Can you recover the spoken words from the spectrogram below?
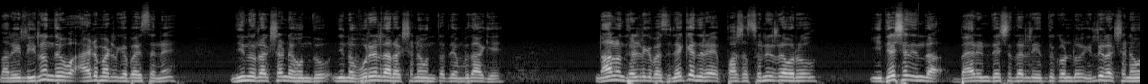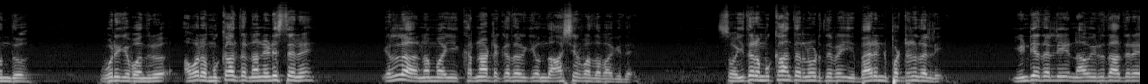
ನಾನು ಇಲ್ಲಿ ಇನ್ನೊಂದು ಆ್ಯಡ್ ಮಾಡಲಿಕ್ಕೆ ಬಯಸ್ತೇನೆ ನೀನು ರಕ್ಷಣೆ ಹೊಂದು ನಿನ್ನ ಊರೆಲ್ಲ ರಕ್ಷಣೆ ಹೊಂದದೆ ಎಂಬುದಾಗಿ ನಾನೊಂದು ಹೇಳಲಿಕ್ಕೆ ಬಯಸ್ತೇನೆ. ಏಕೆಂದರೆ ಪಾಶ ಸುನೀಲ್ರವರು ಈ ದೇಶದಿಂದ ಬ್ಯಾರಿನ್ ದೇಶದಲ್ಲಿ ಇದ್ದುಕೊಂಡು ಇಲ್ಲಿ ರಕ್ಷಣೆ ಒಂದು ಊರಿಗೆ ಬಂದರು. ಅವರ ಮುಖಾಂತರ ನಾನು ನಡೆಸ್ತೇನೆ ಎಲ್ಲ ನಮ್ಮ ಈ ಕರ್ನಾಟಕದವರಿಗೆ ಒಂದು ಆಶೀರ್ವಾದವಾಗಿದೆ. ಸೊ ಇದರ ಮುಖಾಂತರ ನೋಡ್ತೇವೆ ಈ ಬ್ಯಾರಿನ್ ಪಟ್ಟಣದಲ್ಲಿ. ಇಂಡಿಯಾದಲ್ಲಿ ನಾವು ಇರೋದಾದರೆ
